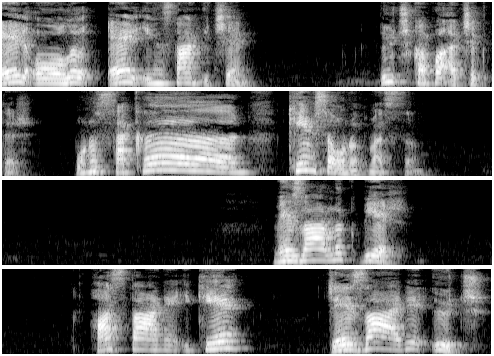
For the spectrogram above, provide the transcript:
El oğlu el insan için üç kapı açıktır. Bunu sakın kimse unutmasın. Mezarlık bir, hastane iki, cezaevi üç.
